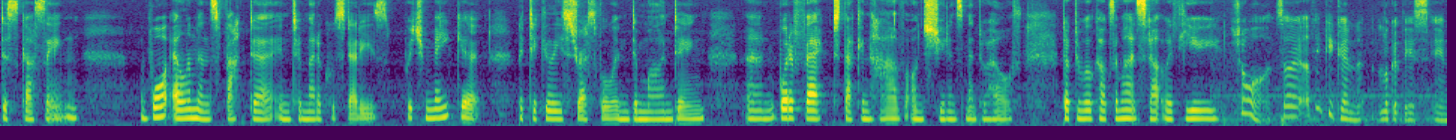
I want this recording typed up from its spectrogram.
discussing what elements factor into medical studies which make it particularly stressful and demanding and what effect that can have on students' mental health. Dr. Wilcox, I might start with you. Sure. So I think you can look at this in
